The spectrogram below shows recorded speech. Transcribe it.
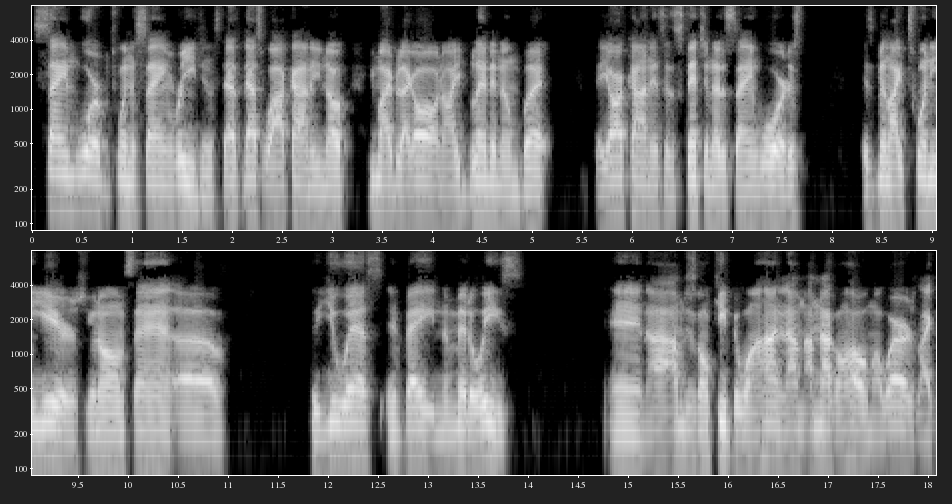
same war between the same regions. That that's why I kind of you know you might be like, oh no, he blending them, but they are kind of it's an extension of the same war. This it's been like 20 years, you know what I'm saying, of the U.S. invading the Middle East. And I, am just gonna keep it 100. I'm, I'm not gonna hold my words. Like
